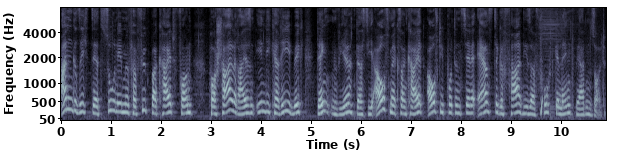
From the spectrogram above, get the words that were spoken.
angesichts der zunehmenden Verfügbarkeit von Pauschalreisen in die Karibik denken wir, dass die Aufmerksamkeit auf die potenzielle ernste Gefahr dieser Frucht gelenkt werden sollte.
